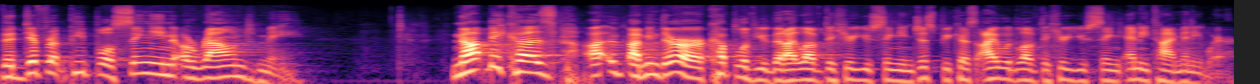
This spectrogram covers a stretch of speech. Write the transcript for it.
the different people singing around me. Not because, uh, I mean, there are a couple of you that I love to hear you singing just because I would love to hear you sing anytime, anywhere.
